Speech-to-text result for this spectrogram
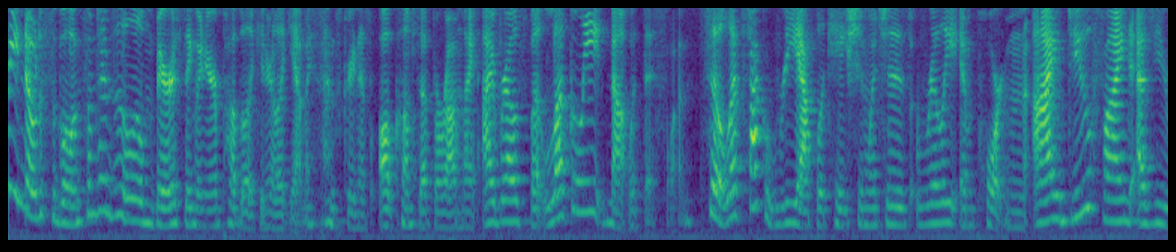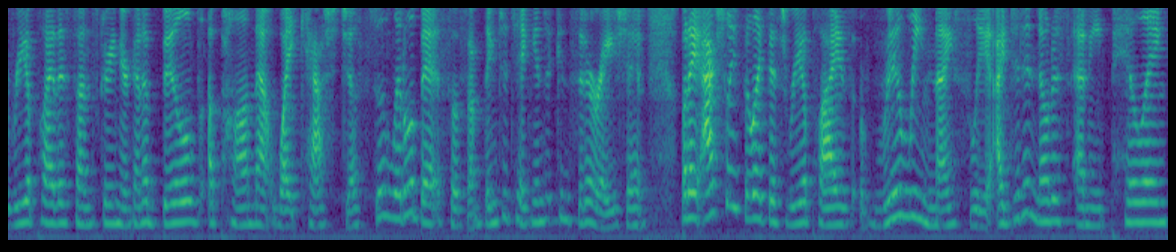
pretty noticeable and sometimes it's a little embarrassing when you're in public and you're like, yeah, my sunscreen is all clumped up around my eyebrows, but luckily not with this one. So let's talk reapplication, which is really important. I do find as you reapply the sunscreen, you're gonna build upon that white cast just a little bit, so something to take into consideration. But I actually feel like this reapplies really nicely. I didn't notice any pilling,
